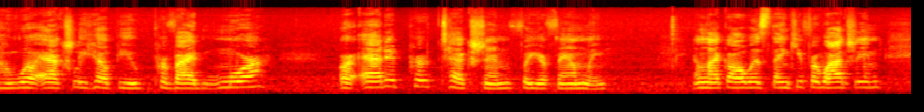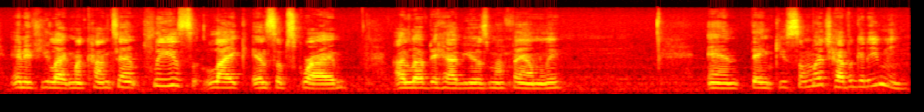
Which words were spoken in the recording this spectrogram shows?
uh, will actually help you provide more or added protection for your family. And like always, thank you for watching. And if you like my content, please like and subscribe. I love to have you as my family. And thank you so much. Have a good evening.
